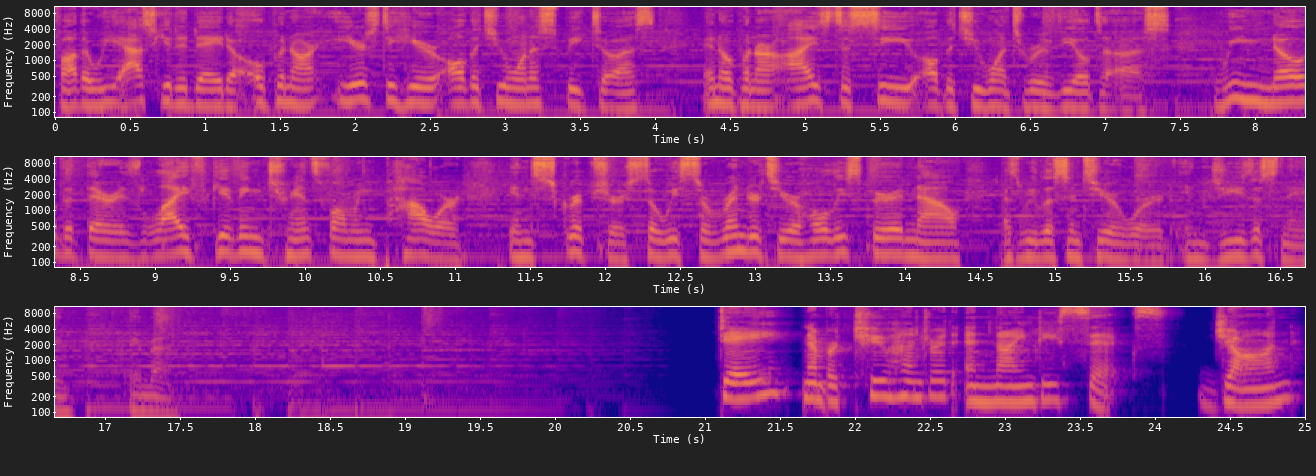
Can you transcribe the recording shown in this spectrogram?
Father, we ask you today to open our ears to hear all that you want to speak to us and open our eyes to see all that you want to reveal to us. We know that there is life giving, transforming power in Scripture, so we surrender to your Holy Spirit now as we listen to your word. In Jesus' name, amen. Day number 296, John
